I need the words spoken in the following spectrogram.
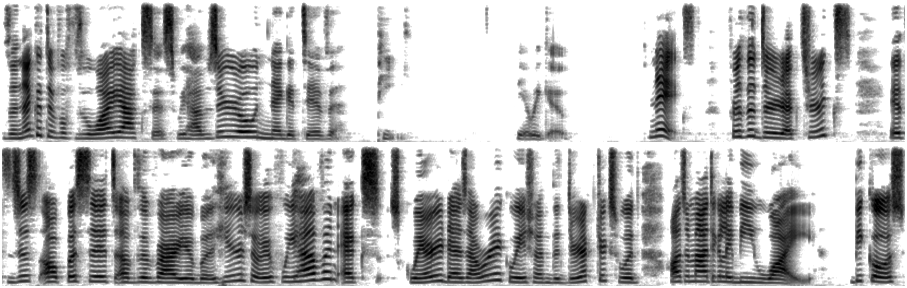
the negative of the y-axis, we have 0, negative p. There we go. Next, for the directrix, it's just opposite of the variable here. So if we have an x squared as our equation, the directrix would automatically be y because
